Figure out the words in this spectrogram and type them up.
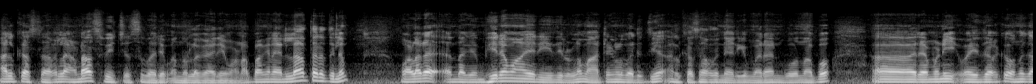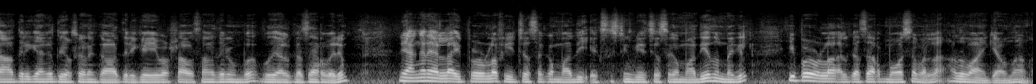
അൽക്കസാറിൽ അഡാ സ്വിച്ചസ് വരും എന്നുള്ള കാര്യമാണ്. അപ്പോൾ അങ്ങനെ എല്ലാ തരത്തിലും വളരെ എന്താ ഗംഭീരമായ രീതിയിലുള്ള മാറ്റങ്ങൾ വരുത്തിയ അൽക്കസാർ തന്നെയായിരിക്കും വരാൻ പോകുന്നത്. അപ്പോൾ രമണി വൈദ്യർക്ക് ഒന്ന് കാത്തിരിക്കാമെങ്കിൽ തീർച്ചയായിട്ടും കാത്തിരിക്കുക. ഈ വർഷം അവസാനത്തിന് മുമ്പ് പുതിയ അൽക്കസാർ വരും. ഇനി അങ്ങനെയല്ല ഇപ്പോഴുള്ള ഫീച്ചേഴ്സൊക്കെ മതി എക്സിസ്റ്റിംഗ് ഫീച്ചേഴ്സൊക്കെ മതി എന്നുണ്ടെങ്കിൽ ഇപ്പോഴുള്ള അൽക്കസാർ മോശമല്ല അത് വാങ്ങിക്കാവുന്നതാണ്.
